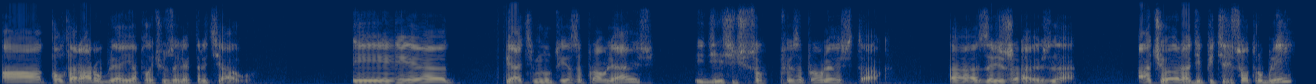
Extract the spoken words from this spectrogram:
а полтора рубля я плачу за электротягу. И 5 минут я заправляюсь, и 10 часов я заправляюсь так. А, заряжаюсь, да. А что, ради 500 рублей?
